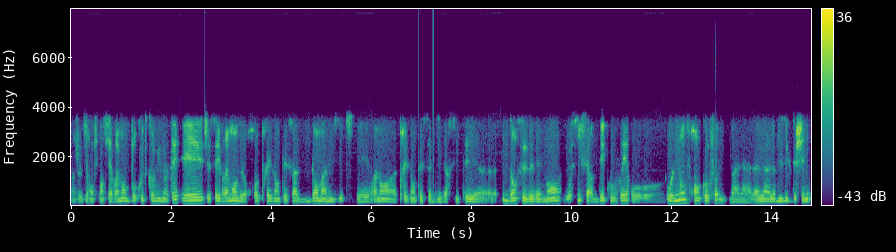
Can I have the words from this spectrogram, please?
Enfin, je veux dire en France il y a vraiment beaucoup de communautés et j'essaie vraiment de représenter ça dans ma musique et vraiment euh, cette diversité euh, dans ces événements et aussi faire découvrir aux, non francophones bah, la musique de chez nous.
